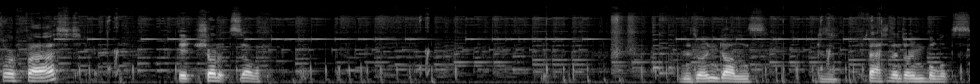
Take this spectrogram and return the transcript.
so fast it shot itself. With its own guns, because it's faster than its own bullets.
